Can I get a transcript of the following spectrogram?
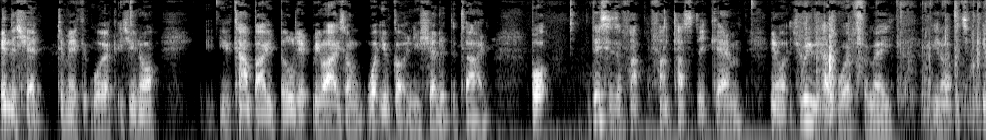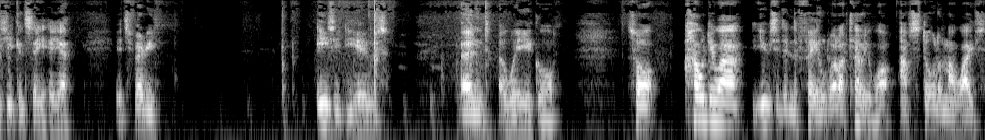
in the shed to make it work. As you know, you can't buy build it, relies on what you've got in your shed at the time. But this is a fa fantastic, um, you know, it really has worked for me. You know, it's, as you can see here, it's very easy to use and away you go. So how do I use it in the field? Well, I'll tell you what, I've stolen my wife's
